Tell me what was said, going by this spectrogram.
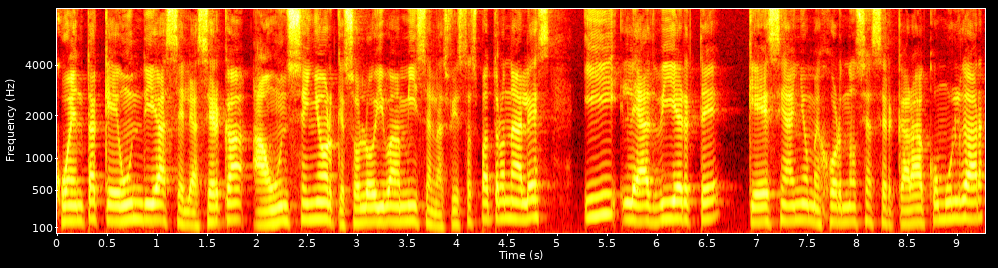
cuenta que un día se le acerca a un señor que solo iba a misa en las fiestas patronales y le advierte que ese año mejor no se acercara a comulgar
